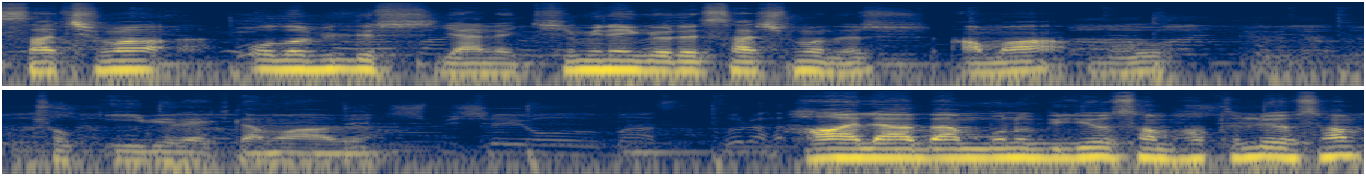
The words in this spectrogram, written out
saçma olabilir yani kimine göre saçmadır ama bu çok iyi bir reklam abi. Hala ben bunu biliyorsam hatırlıyorsam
